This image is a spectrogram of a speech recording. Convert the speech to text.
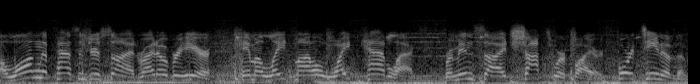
Along the passenger side, right over here, came a late model white Cadillac. From inside, shots were fired, 14 of them.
